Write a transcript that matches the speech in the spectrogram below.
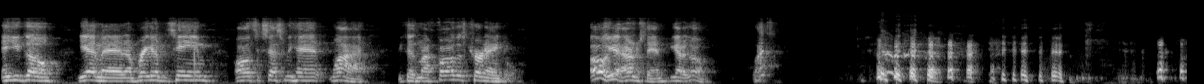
And you go, yeah, man, I'm breaking up the team, all the success we had. Why? Because my father's Kurt Angle. Oh yeah, I understand. You gotta go. What?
